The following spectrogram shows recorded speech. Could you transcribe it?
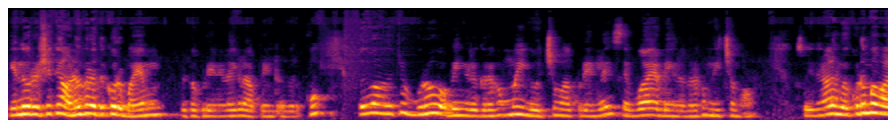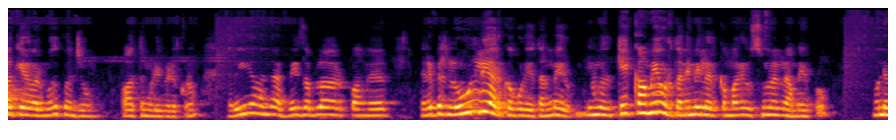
எந்த ஒரு விஷயத்தையும் அணுகிறதுக்கு ஒரு பயம் இருக்கக்கூடிய நிலைகள் அப்படின்றது இருக்கும். பொதுவாக வந்துட்டு குரு அப்படிங்கிற கிரகமும் இங்கே உச்சமாகக்கூடிய நிலை செவ்வாய் அப்படிங்கிற கிரகம் நீச்சமாகும். ஸோ இதனால் உங்கள் குடும்ப வாழ்க்கையில் வரும்போது கொஞ்சம் பார்த்து முடிவு எடுக்கணும் நிறைய வந்து அட்வைசபிளாக இருப்பாங்க. நிறைய பேர் லோன்லியாக இருக்கக்கூடிய தன்மை இருக்கும். இவங்க கேட்காமே ஒரு தனிமையில் இருக்க மாதிரி ஒரு சூழ்நிலை அமைப்போம் ஒன்று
